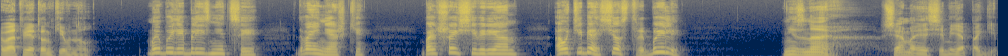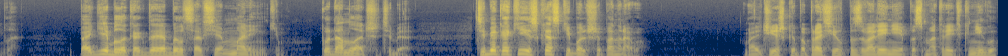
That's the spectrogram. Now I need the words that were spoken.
В ответ он кивнул. «Мы были близнецы, двойняшки. Большой северян. А у тебя сестры были?» «Не знаю. Вся моя семья погибла. Погибла, когда я был совсем маленьким. Куда младше тебя. Тебе какие сказки больше по нраву? Мальчишка попросил позволения посмотреть книгу,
